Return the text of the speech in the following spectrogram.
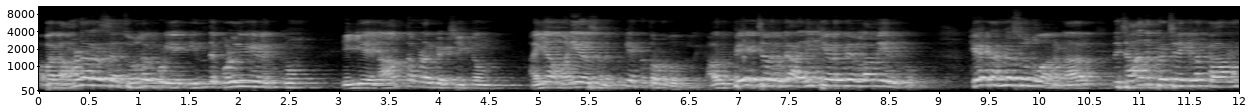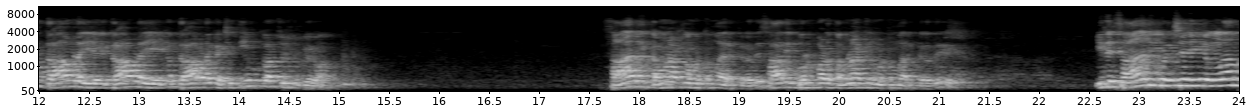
அப்ப தமிழரசன் சொல்லக்கூடிய இந்த கொள்கைகளுக்கும் இங்கே நாம் தமிழர் கட்சிக்கும் ஐயா மணியரசனுக்கும் எந்த தொடர்பும் இல்லை. அவர் பேச்சளவில் அறிக்கை அளவில் எல்லாமே இருக்கும். கேட்டா என்ன சொல்லுவாங்கன்னா இந்த ஜாதி பிரச்சனைக்கெல்லாம் காரணம் திராவிட இயக்கம் திராவிட இயக்கம் திராவிட கட்சி திமுக சொல்லிட்டு போயிடுவாங்க. சாதி தமிழ்நாட்டில் மட்டுமா இருக்கிறது? சாதி முரண்பாடு தமிழ்நாட்டில் மட்டுமா இருக்கிறது? இது சாதி பிரச்சனைக்கெல்லாம்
